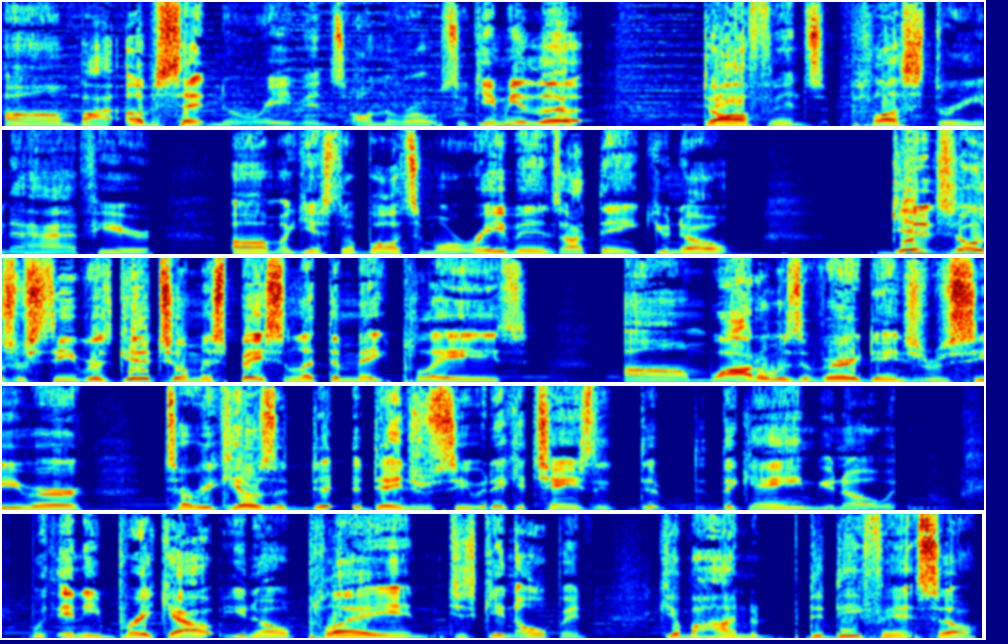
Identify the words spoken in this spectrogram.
um, by upsetting the Ravens on the road. So give me the Dolphins plus three and a half here um, against the Baltimore Ravens. I think, you know, get it to those receivers, get it to them in space, and let them make plays. Um, Waddle is a very dangerous receiver. Tyreek is a, d- a dangerous receiver. They could change the, the, the game, you know, with any breakout, you know, play and just getting open, get behind the, the defense. So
